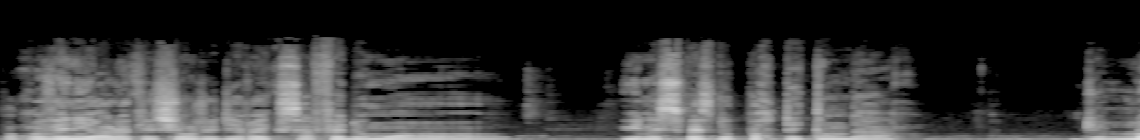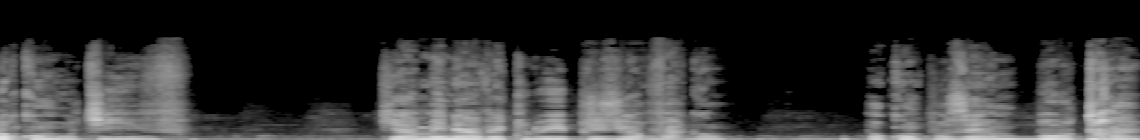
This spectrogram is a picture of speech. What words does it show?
pour revenir à la question, je dirais que ça fait de moi une espèce de porte-étendard, de locomotive, qui a amené avec lui plusieurs wagons pour composer un beau train,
